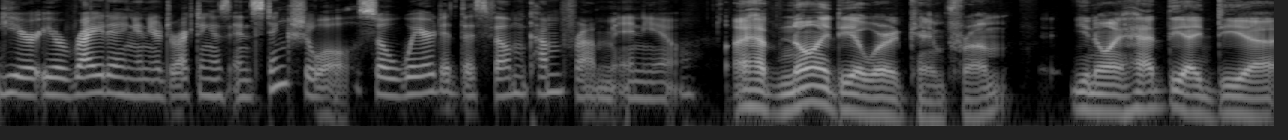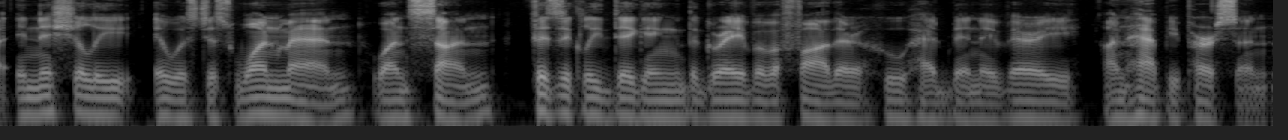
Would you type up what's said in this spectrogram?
your your writing and your directing is instinctual. So where did this film come from in you? I have no idea where it came from. You know, I had the idea initially, it was just one man, one son, physically digging the grave of a father who had been a very unhappy person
